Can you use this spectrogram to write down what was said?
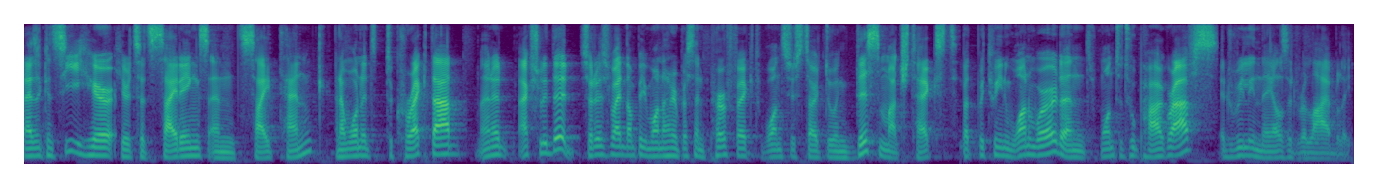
And as you can see here, here it says sightings and site tank. And I wanted to correct that and it actually did. So this might not be 100% perfect once you start doing this much text, but between one word and one to two paragraphs, it really nails it reliably.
